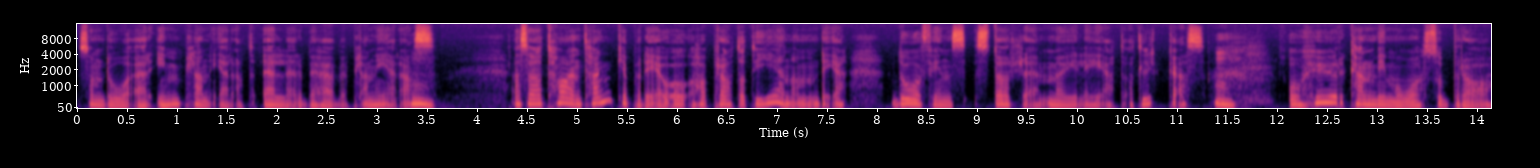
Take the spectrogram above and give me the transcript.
som då är inplanerat eller behöver planeras. Mm. Alltså att ha en tanke på det och ha pratat igenom det, då finns större möjlighet att lyckas. Mm. Och hur kan vi må så bra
